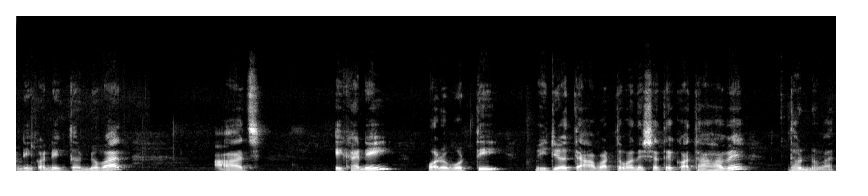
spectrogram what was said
অনেক অনেক ধন্যবাদ। আজ এখানেই পরবর্তী ভিডিওতে আবার তোমাদের সাথে কথা হবে। ধন্যবাদ।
